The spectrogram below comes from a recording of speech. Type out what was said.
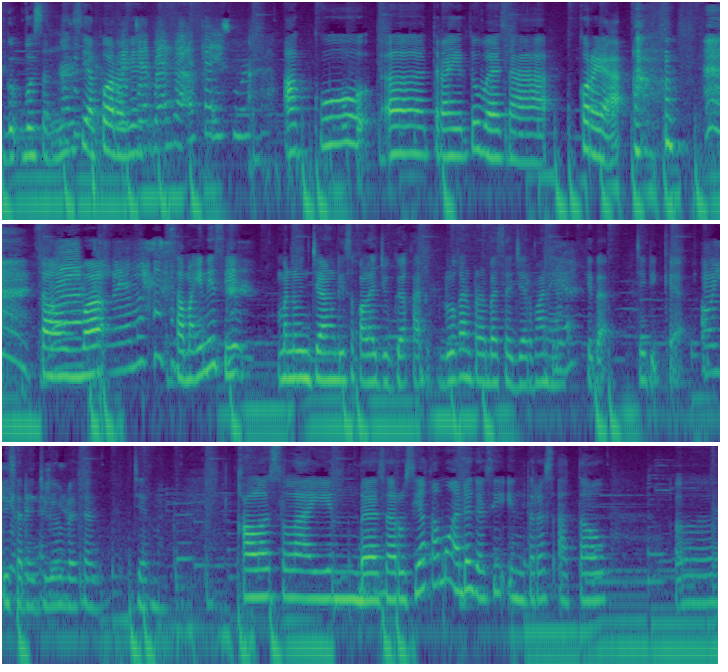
Gue bosenan sih aku orangnya belajar bahasa apa Isma Aku eh, terakhir tuh bahasa Korea Sama keren. sama ini sih menunjang di sekolah juga kan Dulu kan pernah bahasa Jerman ya Iya. kita Jadi kayak Oh iya, bisa ada bener, juga iya. bahasa Jerman Kalau selain bahasa Rusia kamu ada gak sih interest atau eh,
